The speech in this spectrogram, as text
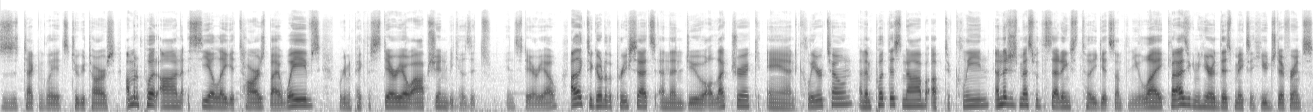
this is technically it's two guitars. I'm to put on CLA Guitars by Waves. We're to pick the stereo option because it's in stereo. I like to go to the presets and then do electric and clear tone and then put this knob up to clean and then just mess with the settings until you get something you like. But as you can hear, this makes a huge difference.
